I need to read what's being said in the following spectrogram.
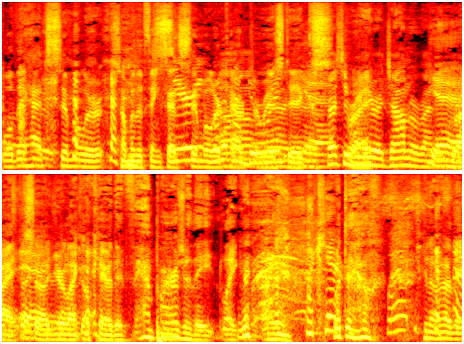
well, they had similar. Some of the things had Siri, similar what am I doing? characteristics, Yeah. Especially when right? you're a genre writer. Yeah. Right. So you're like, okay, are they vampires? Are they like, I can't. what the hell? What? You know, are they,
